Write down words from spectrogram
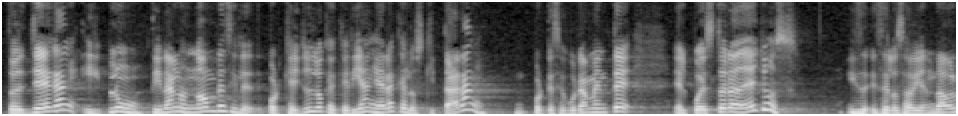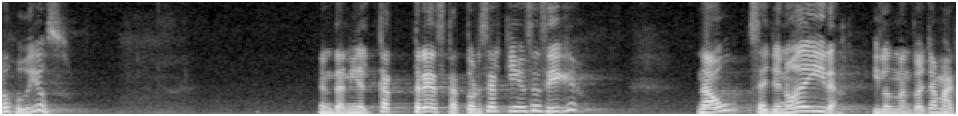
Entonces llegan y plum, tiran los nombres y porque ellos lo que querían era que los quitaran, porque seguramente el puesto era de ellos y se, los habían dado los judíos. En Daniel 3, 14 al 15 sigue, Nau se llenó de ira y los mandó a llamar.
